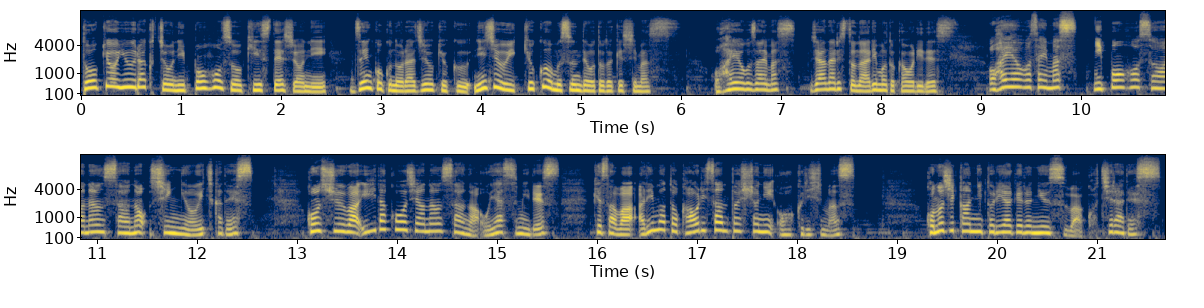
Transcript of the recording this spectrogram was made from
東京有楽町日本放送キーステーションに全国のラジオ局21局を結んでお届けします。おはようございます。ジャーナリストの有本香里です。おはようございます。日本放送アナウンサーの新業一華です今週は飯田浩二アナウンサーがお休みです。今朝は有本香里さんと一緒にお送りします。この時間に取り上げるニュースはこちらです。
